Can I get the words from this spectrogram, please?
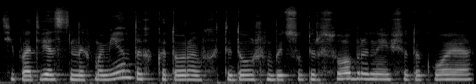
типа ответственных моментах, в которых ты должен быть супер собранный и все такое.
